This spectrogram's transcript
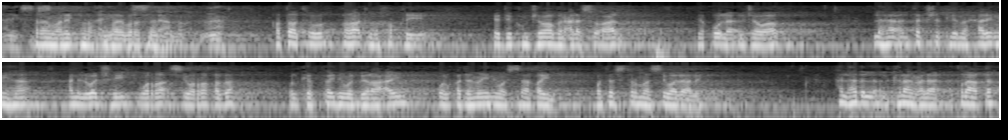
عليكم السلام. عليكم ورحمة الله وبركاته. السلام ورحمة الله. نعم. قطعت قرأت بخط يدكم جوابا على سؤال. يقول الجواب لها أن تكشف لمحارمها عن الوجه والرأس والرقبة والكفين والذراعين والقدمين والساقين وتستر ما سوى ذلك. هل هذا الكلام على إطلاقه؟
